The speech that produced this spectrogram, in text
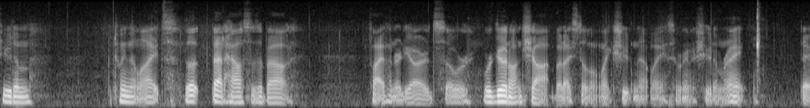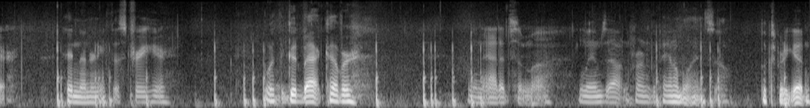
Shoot them between the lights. The, that house is about 500 yards, so we're we're good on shot. But I still don't like shooting that way, so we're gonna shoot them right there, hidden underneath this tree here, with a good back cover. And then added some uh, limbs out in front of the panel blind, so looks pretty good.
